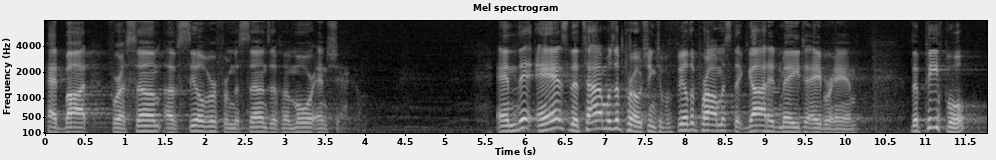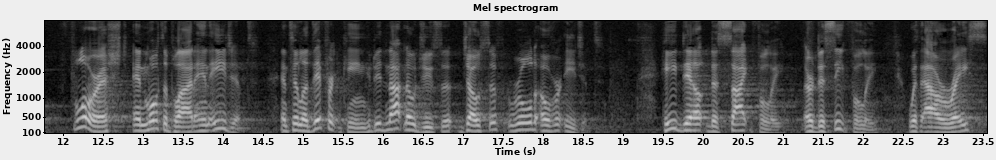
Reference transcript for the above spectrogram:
had bought for a sum of silver from the sons of Hamor and Shechem. And th- as the time was approaching to fulfill the promise that God had made to Abraham, the people flourished and multiplied in Egypt until a different king who did not know Joseph ruled over Egypt. He dealt deceitfully or deceitfully with our race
